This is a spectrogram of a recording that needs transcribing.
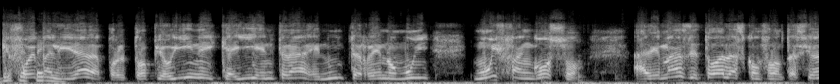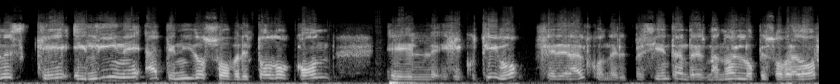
que fue validada por el propio INE y que ahí entra en un terreno muy muy fangoso, además de todas las confrontaciones que el INE ha tenido sobre todo con el Ejecutivo Federal, con el presidente Andrés Manuel López Obrador,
